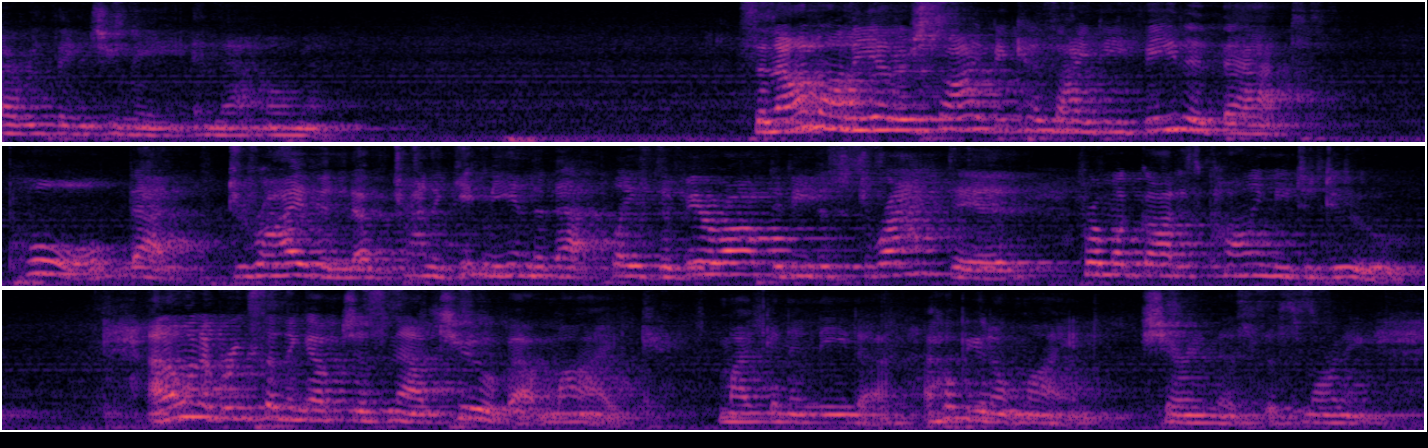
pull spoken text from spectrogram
everything to me in that moment. So now I'm on the other side because I defeated that pull, that driving of trying to get me into that place, to veer off, to be distracted from what God is calling me to do. And I want to bring something up just now, too, about Mike, Mike and Anita. I hope you don't mind sharing this this morning.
